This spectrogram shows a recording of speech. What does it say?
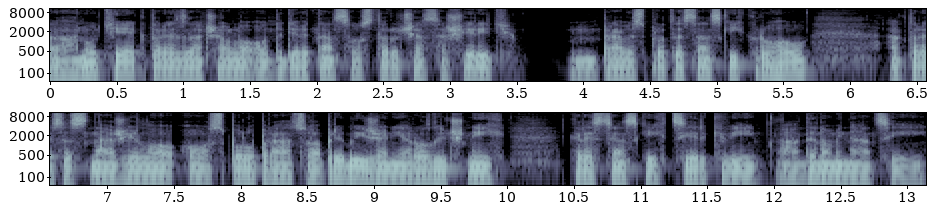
hnutie, ktoré začalo od 19. storočia sa šíriť práve z protestantských kruhov a ktoré sa snažilo o spoluprácu a priblíženie rozličných kresťanských cirkví a denominácií.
